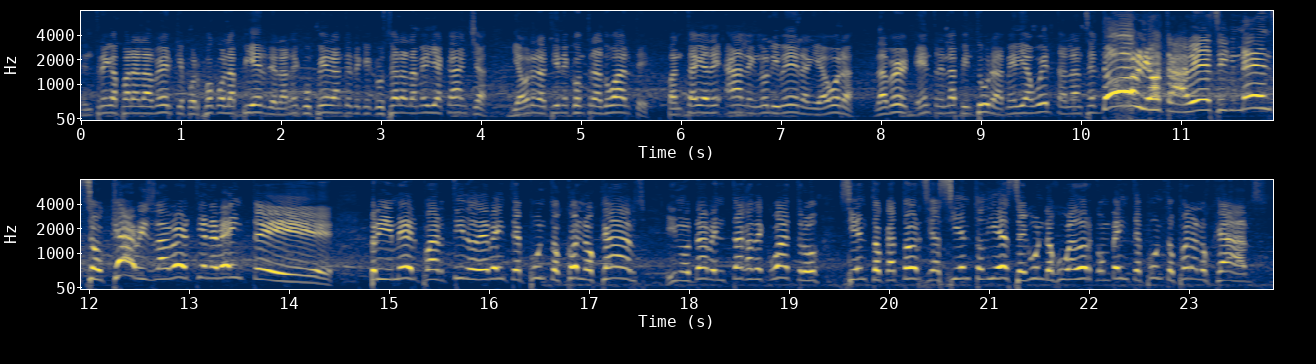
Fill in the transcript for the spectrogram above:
Entrega para Laver, que por poco la pierde. La recupera antes de que cruzara la media cancha. Y ahora la tiene contra Duarte. Pantalla de Allen, lo liberan. Y ahora Lavert entra en la pintura. Media vuelta, lanza el doble otra vez. Inmenso. Caris Lavert tiene 20. Primer partido de 20 puntos con los Cavs y nos da ventaja de 4, 114 a 110. Segundo jugador con 20 puntos para los Cavs.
